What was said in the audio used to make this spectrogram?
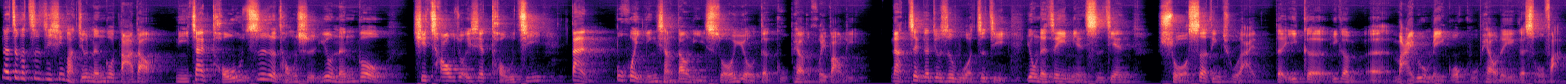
那这个资基心法就能够达到你在投资的同时，又能够去操作一些投机，但不会影响到你所有的股票的回报率。那这个就是我自己用的这一年时间。所设定出来的一个一个呃买入美国股票的一个手法。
